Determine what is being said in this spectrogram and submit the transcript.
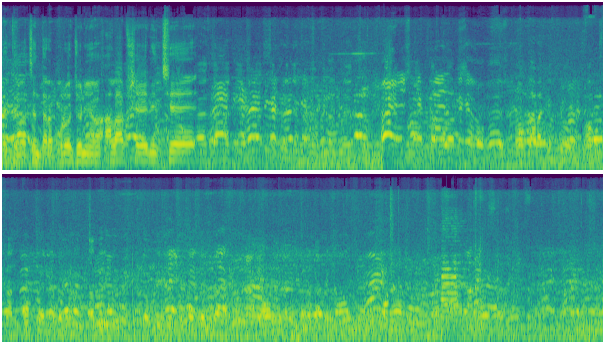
দেখতে পাচ্ছেন তারা প্রয়োজনীয় আলাপ সেরে নিচ্ছে। তারা অবস্থান করছেন এবং তাদের কিন্তু একটু বলে আটজন তো এখানে আছেন আটজন তো আছি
